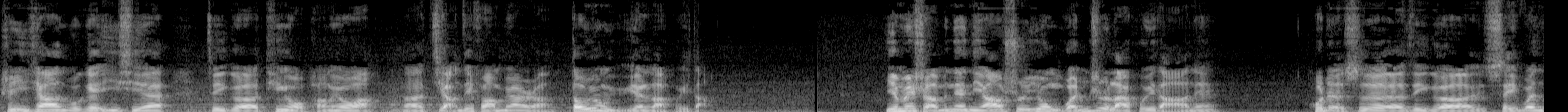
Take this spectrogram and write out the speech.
所以你像我给一些这个听友朋友啊啊讲这方面啊，都用语音来回答。因为什么呢？你要是用文字来回答呢？或者是这个谁问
